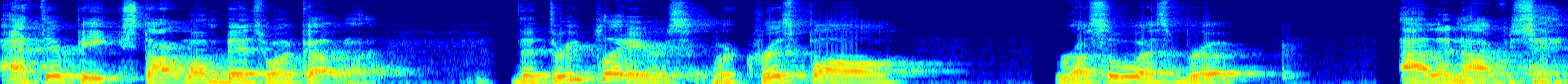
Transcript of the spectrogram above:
At their peak, start one, bench one, cut one. The three players were Chris Paul, Russell Westbrook, Allen Iverson.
